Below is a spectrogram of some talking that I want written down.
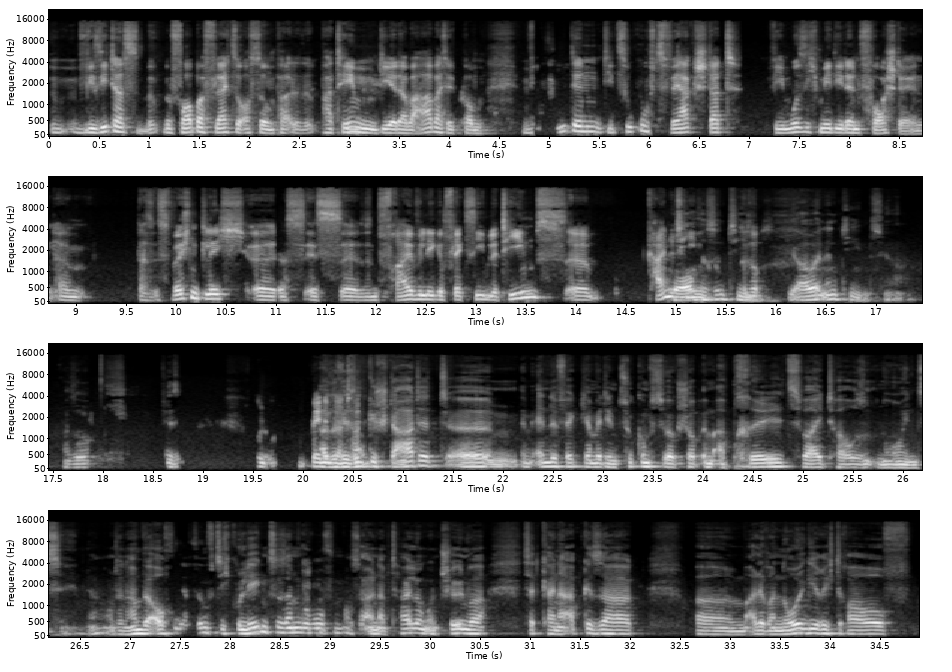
wie sieht das, bevor wir vielleicht so auf so ein paar, paar Themen, die ihr da bearbeitet, kommen, wie sieht denn die Zukunftswerkstatt, wie muss ich mir die denn vorstellen? Ähm, das ist wöchentlich, äh, das ist, äh, sind freiwillige, flexible Teams, äh, keine Doch, Teams. Das sind Teams. Also, wir arbeiten in Teams, ja. Also also wir sind gestartet ähm, im Endeffekt ja mit dem Zukunftsworkshop im April 2019. Ja? Und dann haben wir auch wieder 50 Kollegen zusammengerufen aus allen Abteilungen und schön war, es hat keiner abgesagt, ähm, alle waren neugierig drauf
